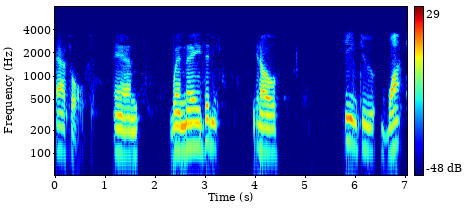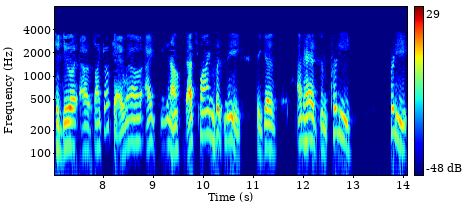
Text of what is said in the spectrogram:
assholes. And when they didn't, you know, seem to want to do it, I was like, okay, well, I, you know, that's fine with me because I've had some pretty, pretty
